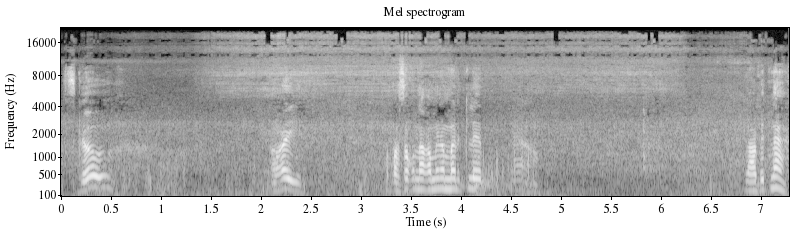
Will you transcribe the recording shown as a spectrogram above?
Let's go! Okay. Papasok na kami ng Maritlet. Ayan. Lapit na.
